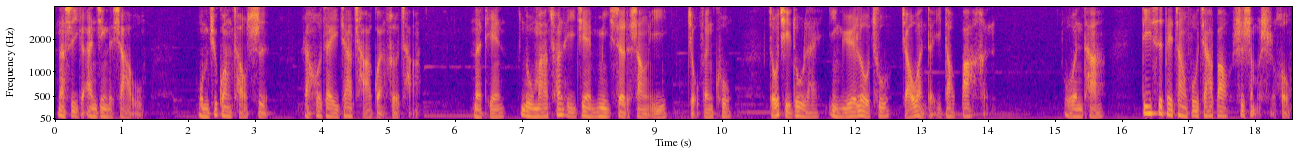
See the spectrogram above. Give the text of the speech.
那是一个安静的下午，我们去逛超市，然后在一家茶馆喝茶。那天，陆妈穿了一件米色的上衣、九分裤。走起路来，隐约露出脚腕的一道疤痕。我问她，第一次被丈夫家暴是什么时候？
